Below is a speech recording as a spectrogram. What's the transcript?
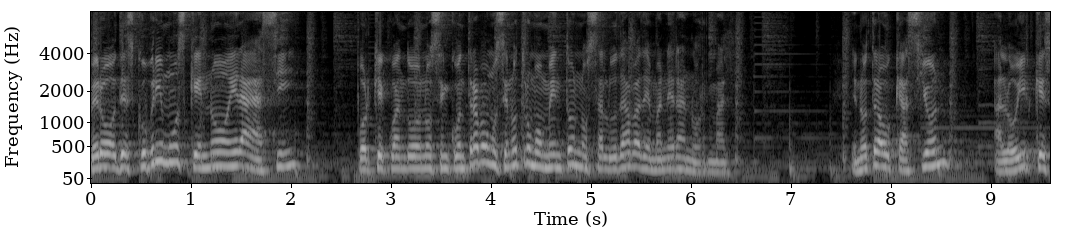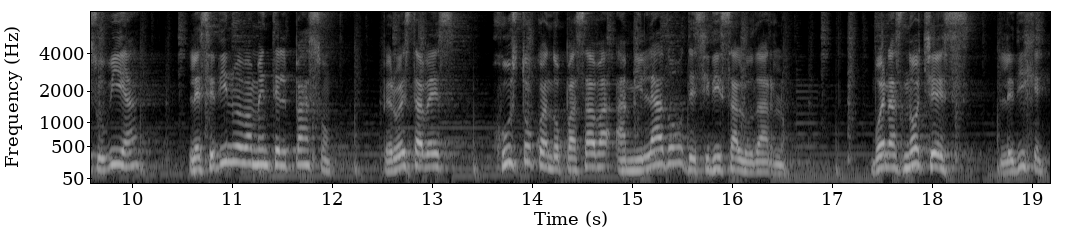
Pero descubrimos que no era así porque cuando nos encontrábamos en otro momento nos saludaba de manera normal. En otra ocasión, al oír que subía, le cedí nuevamente el paso, pero esta vez, justo cuando pasaba a mi lado, decidí saludarlo. Buenas noches, le dije.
